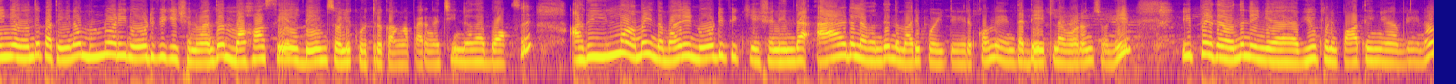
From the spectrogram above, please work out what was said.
இங்கே வந்து பார்த்தீங்கன்னா முன்னாடி நோட்டிஃபிகேஷன் வந்து மகா சேல் டேன்னு சொல்லி கொடுத்துருக்காங்க. பாருங்கள் சின்னதாக பாக்ஸு அது இல்லாமல் இந்த மாதிரி நோட்டிஃபிகேஷன் இந்த ஆடில் வந்து இந்த மாதிரி போயிட்டே இருக்கும். எந்த டேட்டில் வரும்னு சொல்லி. இப்போ இதை வந்து நீங்கள் வியூ பண்ணி பார்த்தீங்க அப்படின்னா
